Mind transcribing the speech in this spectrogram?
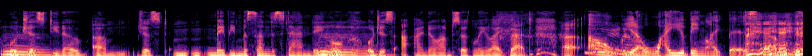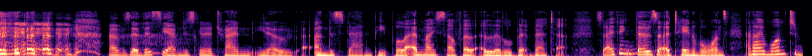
or just you know um, just m- maybe misunderstanding or or just I, I know I'm certainly like that. Uh, oh, you know why are you being like this? Um, um, so this year I'm just going to try and you know understand people and myself a, a little bit better. So I think those are attainable ones, and I want to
